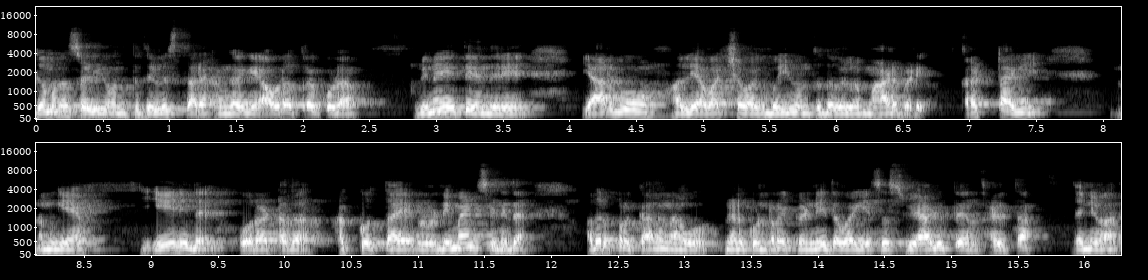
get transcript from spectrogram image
ಗಮನ ಸೆಳೆಯುವಂತೆ ತಿಳಿಸ್ತಾರೆ. ಹಾಗಾಗಿ ಅವ್ರ ಹತ್ರ ಕೂಡ ವಿನಯತೆ ಎಂದಿರಿ, ಯಾರಿಗೂ ಅಲ್ಲಿ ಅವಾಚ್ಯವಾಗಿ ಬೈಯುವಂಥದ್ದವೆಲ್ಲ ಮಾಡಬೇಡಿ. ಕರೆಕ್ಟಾಗಿ ನಮಗೆ ಏನಿದೆ ಹೋರಾಟದ ಹಕ್ಕೊತ್ತಾಯಗಳು ಡಿಮ್ಯಾಂಡ್ಸ್ ಏನಿದೆ, ಅದರ ಪ್ರಕಾರ ನಾವು ನಡ್ಕೊಂಡ್ರೆ ಖಂಡಿತವಾಗಿ ಯಶಸ್ವಿ ಆಗುತ್ತೆ ಅಂತ ಹೇಳ್ತಾ ಧನ್ಯವಾದ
